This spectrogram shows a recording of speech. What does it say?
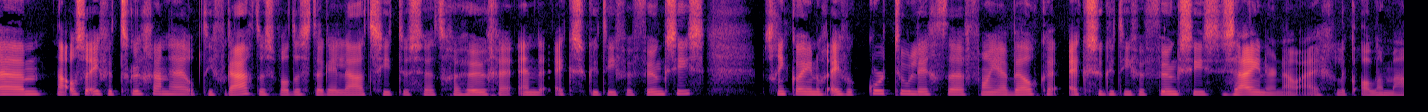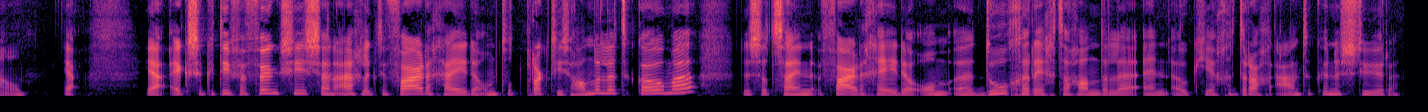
Um, nou, als we even teruggaan op die vraag, dus wat is de relatie tussen het geheugen en de executieve functies? Misschien kan je nog even kort toelichten van ja, welke executieve functies zijn er nou eigenlijk allemaal? Ja, ja, executieve functies zijn eigenlijk de vaardigheden om tot praktisch handelen te komen. Dus dat zijn vaardigheden om uh, doelgericht te handelen en ook je gedrag aan te kunnen sturen.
